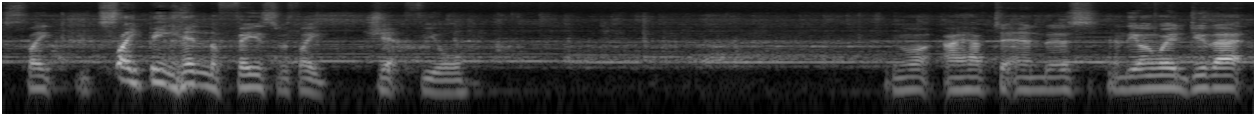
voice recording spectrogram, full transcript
It's like it's like being hit in the face with like jet fuel. You know what? I have to end this, and the only way to do that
